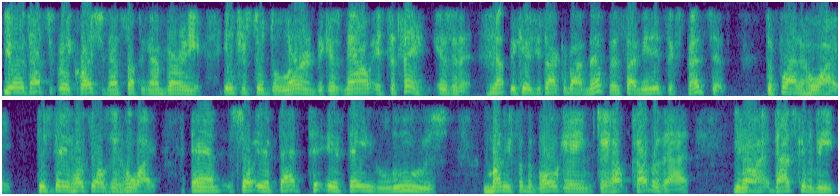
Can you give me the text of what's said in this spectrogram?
You know, that's a great question. That's something I'm very interested to learn because now it's a thing, isn't it? Yep. Because you talk about Memphis, I mean, it's expensive to fly to Hawaii, to stay in hotels in Hawaii. And so if that, if they lose money from the bowl game to help cover that, you know, that's going to be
